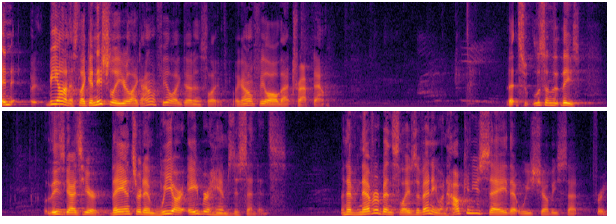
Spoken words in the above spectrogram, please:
and be honest, like initially you're like, I don't feel like that enslaved. Like I don't feel all that trapped down. That's, listen to these. These guys here, they answered him, We are Abraham's descendants and have never been slaves of anyone. How can you say that we shall be set free?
